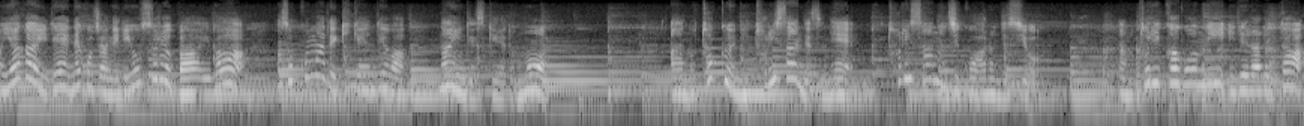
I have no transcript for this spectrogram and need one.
野外で猫ちゃんで利用する場合はそこまで危険ではないんですけれどもあの特に鳥さんですね。鳥さんの事故あるんですよ。あの鳥かごに入れられた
